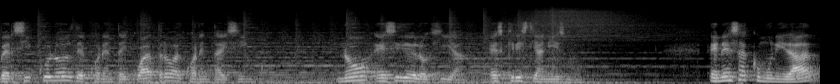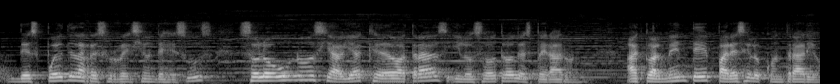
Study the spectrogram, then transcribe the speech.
versículos de 44 al 45. No es ideología, es cristianismo. En esa comunidad, después de la resurrección de Jesús, solo uno se había quedado atrás y los otros lo esperaron. Actualmente parece lo contrario.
